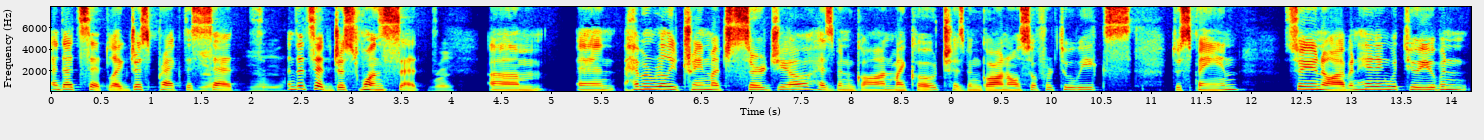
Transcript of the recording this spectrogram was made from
And that's it. Like just practice set, yeah, yeah. and that's it. Just one set. Right. Um, and haven't really trained much. Sergio has been gone. My coach has been gone also for two weeks to Spain. So you know, I've been hitting with you. You've been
